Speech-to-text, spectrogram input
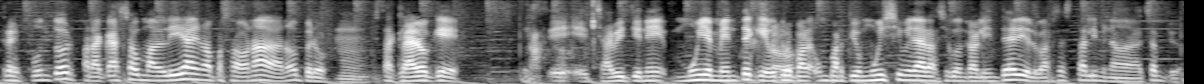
tres puntos para casa, un mal día y no ha pasado nada, ¿no? Pero Mm. está claro que No. este, eh, Xavi tiene muy en mente que otro un partido muy similar así contra el Inter y el Barça está eliminado de la Champions.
